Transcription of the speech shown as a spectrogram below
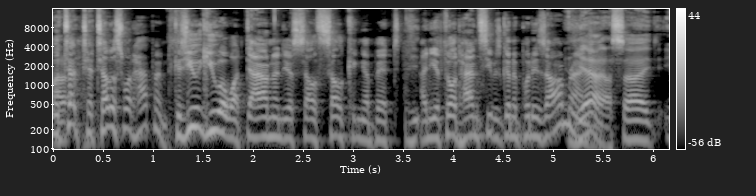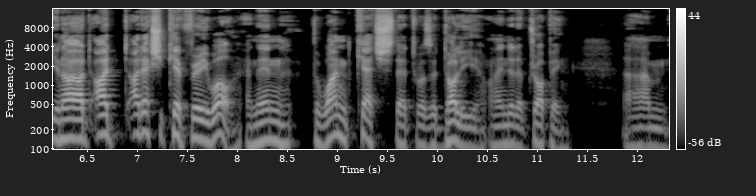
Well, I- t- t- tell us what happened. Because you, you were, what, down on yourself, sulking a bit, and you thought Hansi was going to put his arm around you. Yeah, so you know, I'd, I'd I'd actually kept very well, and then the one catch that was a dolly, I ended up dropping, um,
